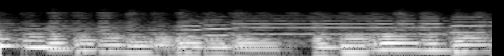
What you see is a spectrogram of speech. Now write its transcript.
Thank you.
